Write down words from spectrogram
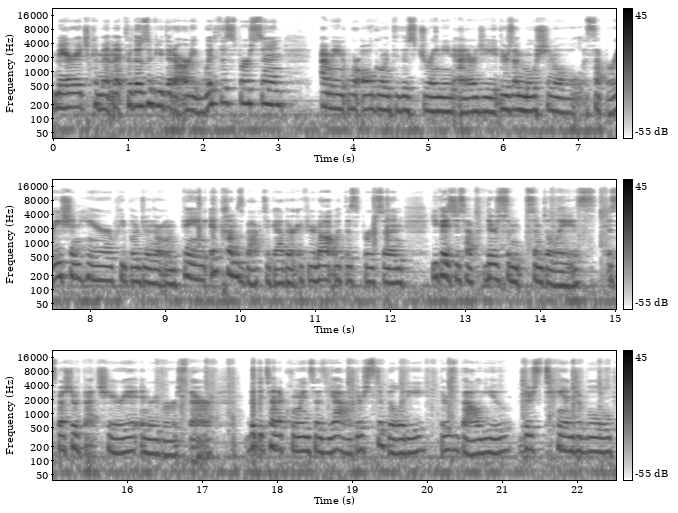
Marriage, commitment. For those of you that are already with this person, I mean, we're all going through this draining energy. There's emotional separation here. People are doing their own thing. It comes back together. If you're not with this person, you guys just have, there's some, some delays, especially with that chariot in reverse there. But the Ten of Coins says, yeah, there's stability, there's value, there's tangible,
